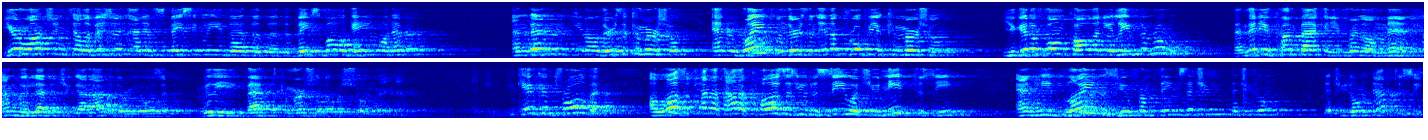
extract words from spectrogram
You're watching television and it's basically the, the, the, the, baseball game, whatever. And then, you know, there's a commercial. And right when there's an inappropriate commercial, you get a phone call and you leave the room. And then you come back and you find, oh man, alhamdulillah that you got out of the room. It was a really bad commercial that was showing right now. You can't control that. Allah subhanahu wa ta'ala causes you to see what you need to see, and He blinds you from things that you that you don't that you don't have to see.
